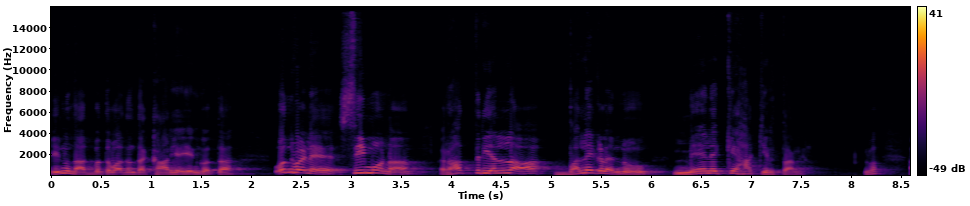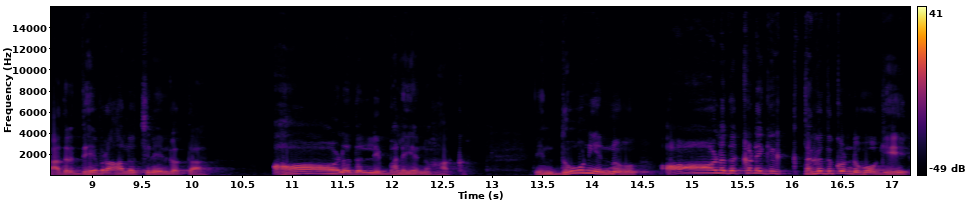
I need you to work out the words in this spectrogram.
ಇನ್ನೊಂದು ಅದ್ಭುತವಾದಂಥ ಕಾರ್ಯ ಏನು ಗೊತ್ತಾ? ಒಂದು ವೇಳೆ ಸೀಮೋನ ರಾತ್ರಿಯೆಲ್ಲ ಬಲೆಗಳನ್ನು ಮೇಲಕ್ಕೆ ಹಾಕಿರ್ತಾನೆ. ಅಲ್ವಾ? ಆದರೆ ದೇವರ ಆಲೋಚನೆ ಏನು ಗೊತ್ತಾ? ಆಳದಲ್ಲಿ ಬಲೆಯನ್ನು ಹಾಕು. ನಿನ್ನ ದೋಣಿಯನ್ನು ಆಳದ ಕಡೆಗೆ ತೆಗೆದುಕೊಂಡು ಹೋಗಿ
